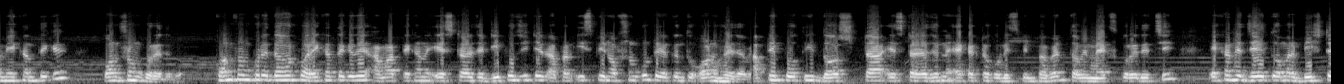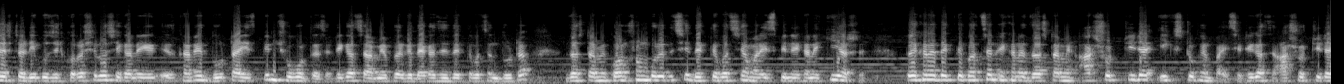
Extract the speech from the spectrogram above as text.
আমি এখান থেকে কনফার্ম করে দেবো। কনফার্ম করে দেওয়ার পর এখান থেকে যে আমার এখানে স্টার যে ডিপোজিটের আপনার স্পিন অপশন কিন্তু কিন্তু অন হয়ে যাবে। আপনি প্রতি দশটা স্টারের জন্য এক একটা করে স্পিন পাবেন। তো আমি ম্যাক্স করে দিচ্ছি। এখানে যেহেতু আমার বিশটা স্টার ডিপোজিট করা ছিল, সেখানে এখানে দুটা স্পিন শো করতেছে। ঠিক আছে? আমি আপনাকে দেখাচ্ছি, দেখতে পাচ্ছেন দুটা। জাস্ট আমি কনফার্ম করে দিচ্ছি, দেখতে পাচ্ছি আমার স্পিন এখানে কি আসে। তো এখানে দেখতে পাচ্ছেন, এখানে জাস্ট আমি আটষট্টিটা এক্স টোকেন পাইছি, ঠিক আছে? আটষট্টিটা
